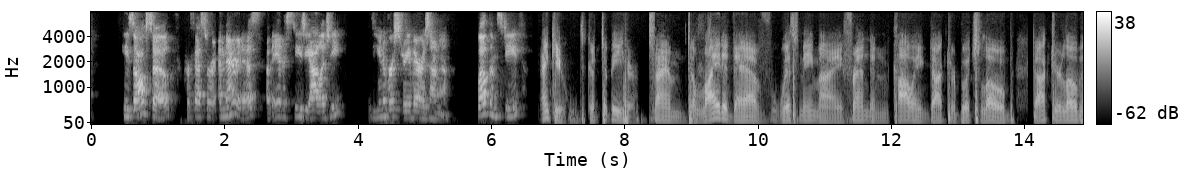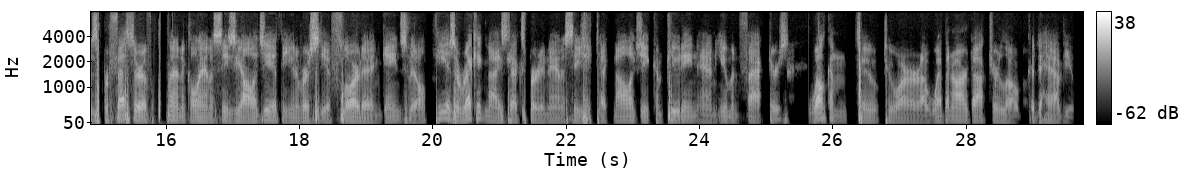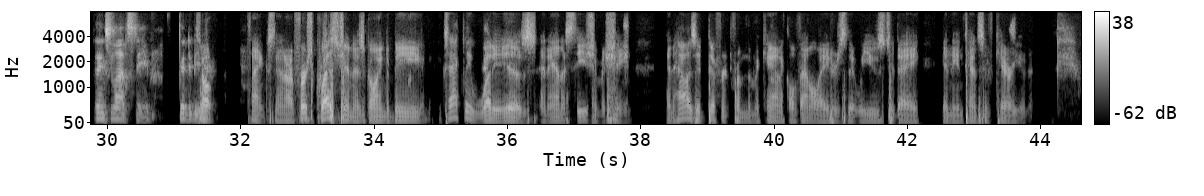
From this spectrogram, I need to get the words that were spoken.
He's also Professor Emeritus of Anesthesiology at the University of Arizona. Welcome, Steve. Thank you. It's good to be here. So I'm delighted to have with me my friend and colleague, Dr. Butch Loeb. Dr. Loeb is a professor of clinical anesthesiology at the University of Florida in Gainesville. He is a recognized expert in anesthesia technology, computing, and human factors. Welcome to, to our uh, webinar, Dr. Loeb. Good to have you. Thanks a lot, Steve. Good to be so, here. Thanks. And our first question is going to be exactly what is an anesthesia machine and how is it different from the mechanical ventilators that we use today in the intensive care unit?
